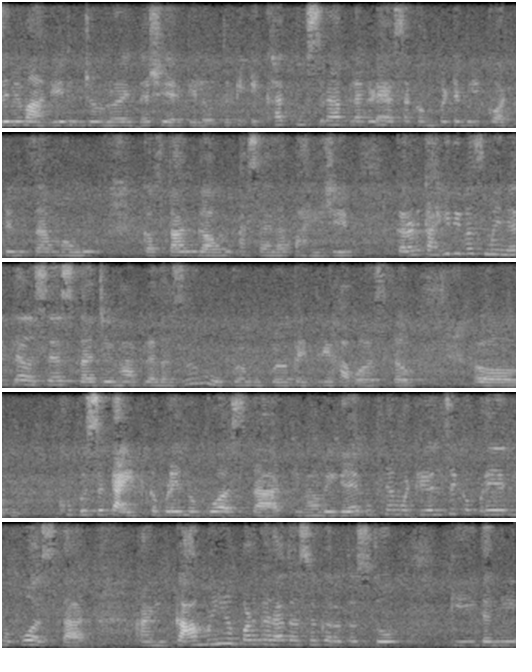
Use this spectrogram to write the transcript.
जे मी मागे तुमच्याबरोबर एकदा शेअर केलं होतं की एखाद दुसरा आपल्याकडे असा कम्फर्टेबल कॉटनचा मऊ कफ्तान गाऊन असायला पाहिजे. कारण काही दिवस महिन्यातले असे असतात जेव्हा आपल्याला असं मोकळं मोकळं काहीतरी हवं असतं. खूप असं टाईट कपडे नको असतात किंवा वेगळ्या कुठल्या मटेरियलचे कपडे नको असतात. आणि कामही आपण घरात असं करत असतो की त्यांनी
